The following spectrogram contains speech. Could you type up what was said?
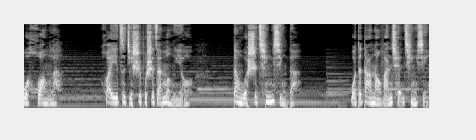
我慌了，怀疑自己是不是在梦游，但我是清醒的，我的大脑完全清醒，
